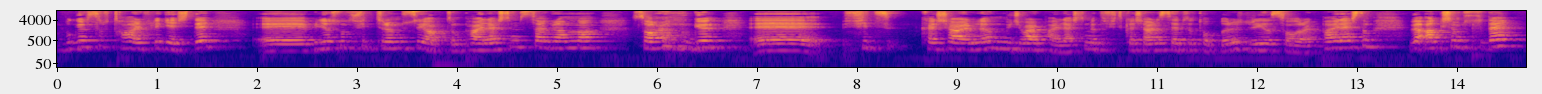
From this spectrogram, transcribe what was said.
bugün sırf tarifli geçti. Ee, biliyorsunuz fit tiramisu yaptım. Paylaştım Instagram'dan. Sonra bugün ee, fit kaşarlı mücver paylaştım ya da fit kaşarlı sebze topları Reels olarak paylaştım. Ve akşamüstü de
